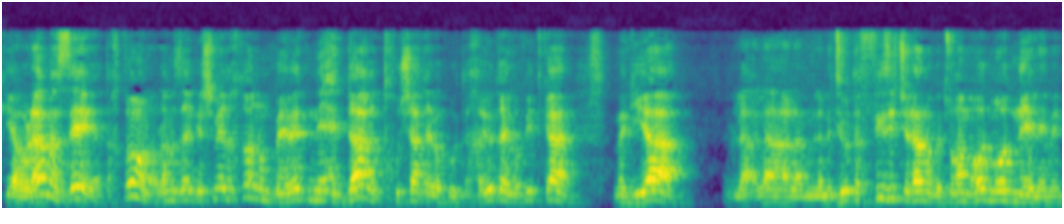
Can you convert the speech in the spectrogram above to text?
כי העולם הזה, התחתון, העולם הזה הגשמי התחתון, הוא באמת נעדר תחושת אלוקות. החיות האלוקית כאן מגיעה למציאות הפיזית שלנו בצורה מאוד מאוד נעלמת.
